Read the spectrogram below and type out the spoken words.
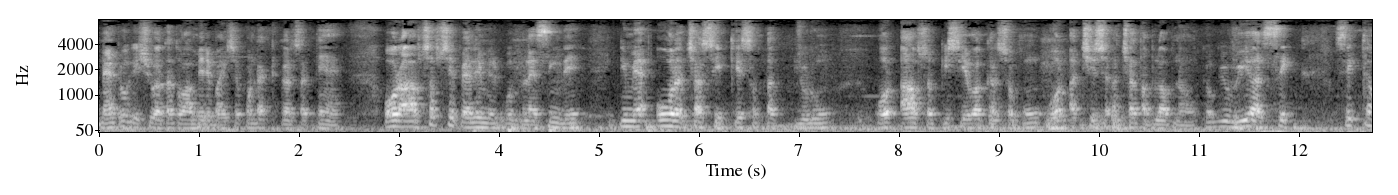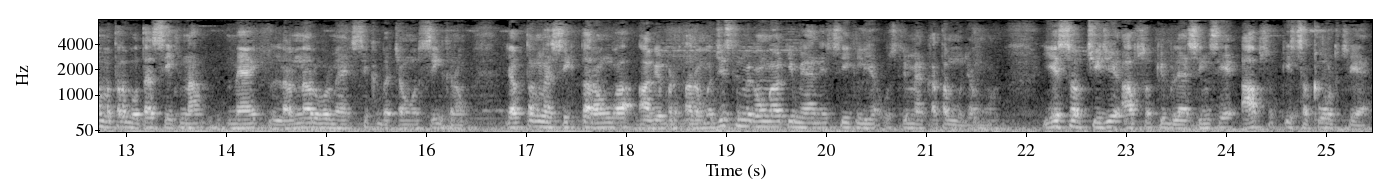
नेटवर्क इश्यू आता है तो आप मेरे भाई से कांटेक्ट कर सकते हैं। और आप सबसे पहले मेरे को ब्लेसिंग दें कि मैं और अच्छा सीख के सब तक जुड़ूं। और आप सबकी सेवा कर सकूँ और अच्छे से अच्छा तबला अपनाऊं, क्योंकि वी आर सिख सिख का मतलब होता है सीखना। मैं एक लर्नर और मैं एक सिख बच्चा हूँ और सीख रहा हूँ। जब तक मैं सीखता रहूँगा, आगे बढ़ता रहूँगा। जिस दिन मैं कहूँगा कि मैंने सीख लिया, उस दिन मैं खत्म हो जाऊँगा। ये सब चीज़ें आप सबकी ब्लेसिंग से, आप सबकी सपोर्ट से है।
